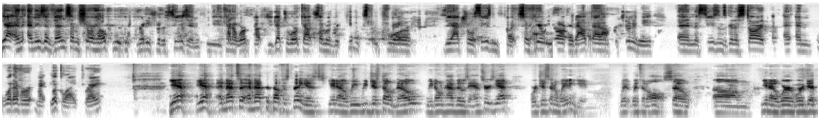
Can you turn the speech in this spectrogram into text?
Yeah, and, and these events I'm sure help you get ready for the season. You kind of work out you get to work out some of the kinks before the actual season starts. So here we are without that opportunity, and the season's going to start, and, and, whatever it might look like, right? Yeah, yeah, and that's a, and that's the toughest thing is you know we we just don't know. We don't have those answers yet. We're just in a waiting game with, with it all. So um, you know we're we're just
